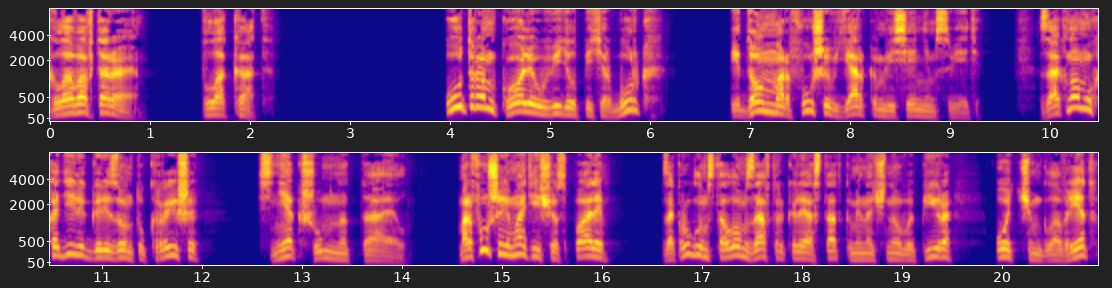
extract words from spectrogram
Глава вторая. Плакат. Утром Коля увидел Петербург и дом Марфуши в ярком весеннем свете. За окном уходили к горизонту крыши, снег шумно таял. Марфуша и мать еще спали, за круглым столом завтракали остатками ночного пира, отчим главред,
